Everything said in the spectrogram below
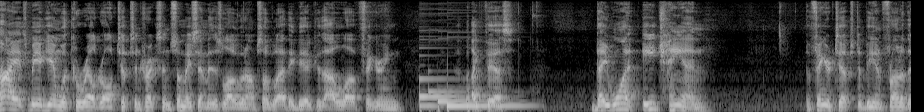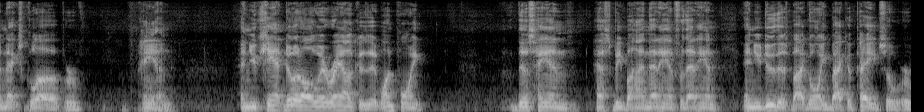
Hi, it's me again with Corel Draw Tips and Tricks, and somebody sent me this logo, and I'm so glad they did because I love figuring like this. They want each hand, the fingertips, to be in front of the next glove or hand, and you can't do it all the way around because at one point, this hand has to be behind that hand for that hand, and you do this by going back a page. So, or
